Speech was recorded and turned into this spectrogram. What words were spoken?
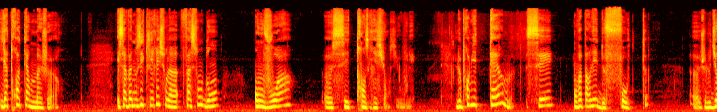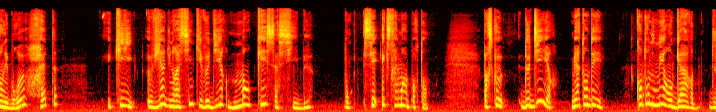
Il y a trois termes majeurs. Et ça va nous éclairer sur la façon dont on voit euh, ces transgressions, si vous voulez. Le premier terme, c'est, on va parler de faute. Euh, je le dis en hébreu, het, qui vient d'une racine qui veut dire manquer sa cible. Donc c'est extrêmement important. Parce que de dire, mais attendez, quand on nous met en garde de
